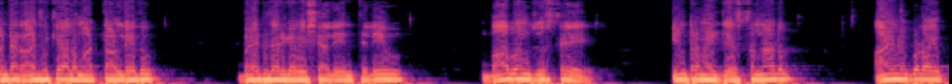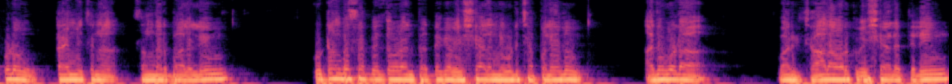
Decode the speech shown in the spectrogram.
అంటే రాజకీయాలు మాట్లాడలేదు బయట జరిగే విషయాలు ఏం తెలియవు. బాబుని చూస్తే ఇంటర్మీడియట్ చేస్తున్నాడు. ఆయన కూడా ఎప్పుడు టైం ఇచ్చిన సందర్భాలు లేవు. కుటుంబ సభ్యులతో ఆయన పెద్దగా విషయాలన్నీ కూడా చెప్పలేదు. అది కూడా వారికి చాలా వరకు విషయాలే తెలియవు.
